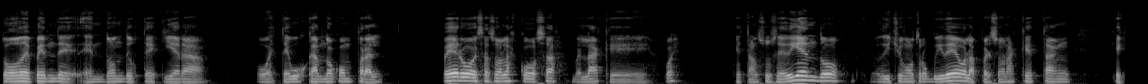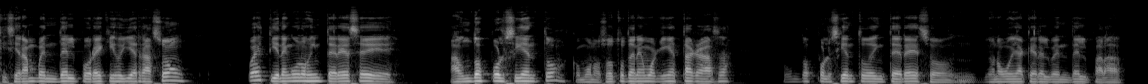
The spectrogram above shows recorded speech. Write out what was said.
Todo depende en donde usted quiera o esté buscando comprar. Pero esas son las cosas, ¿verdad? Que, pues, que están sucediendo. Lo he dicho en otros videos, las personas que están, que quisieran vender por X o Y razón, pues tienen unos intereses a un 2%, como nosotros tenemos aquí en esta casa, un 2% de interés. Yo no voy a querer vender para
